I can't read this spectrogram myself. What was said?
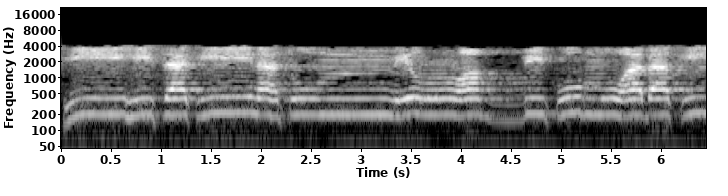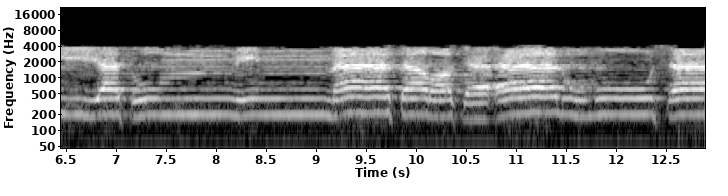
فيه سكينة من ربكم وبقية مما ترك آل موسى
